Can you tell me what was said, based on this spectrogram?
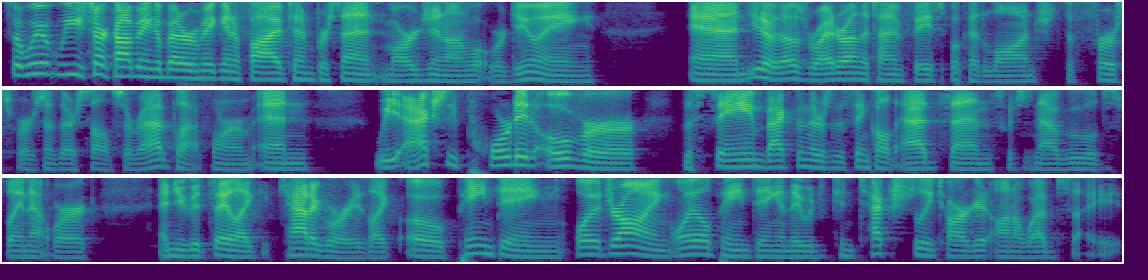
so we we start copying a better. We're making a five, 10 percent margin on what we're doing. And you know that was right around the time Facebook had launched the first version of their self-serve ad platform, and we actually ported over the same back then there was this thing called AdSense, which is now Google Display Network. And you could say like categories like, oh, painting, oil drawing, oil painting, and they would contextually target on a website.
